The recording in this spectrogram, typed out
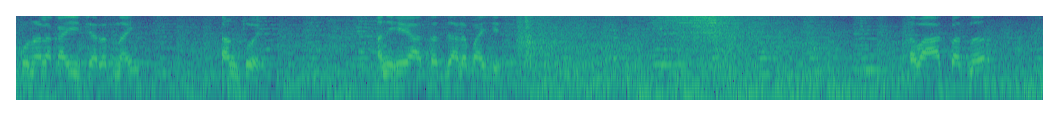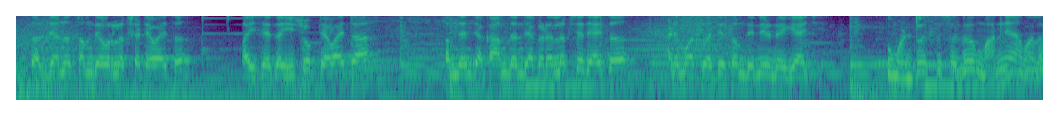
कोणाला काही विचारत नाही सांगतोय. आणि हे असंच झालं पाहिजे. तेव्हा आजपासनं सर्जानं समध्यावर लक्ष ठेवायचं पैशाचा हिशोब ठेवायचा समध्यांच्या कामधंद्याकडे लक्ष द्यायचं आणि महत्त्वाचे समधे निर्णय घ्यायचे. तू म्हणतोयस ते सगळं मान्य आहे आम्हाला.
